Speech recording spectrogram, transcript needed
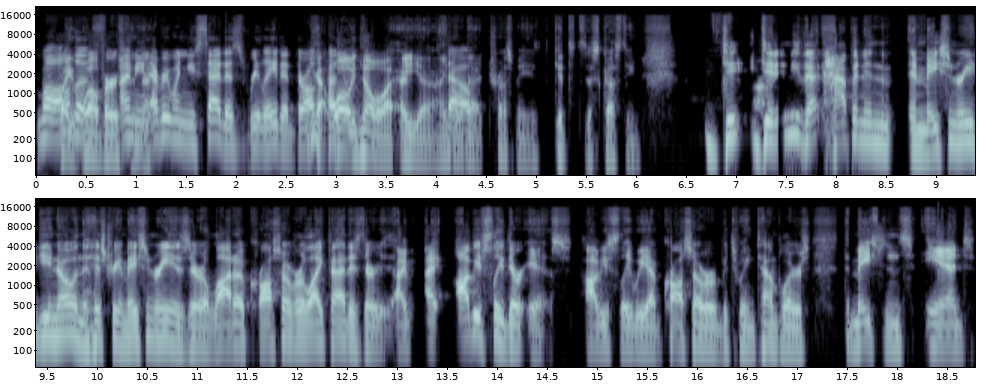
well, quite well-versed I mean, that. everyone you said is related. They're all yeah. Well, no, I, I- yeah, I know that. Trust me, it gets disgusting. Did did any of that happen in in masonry? Do you know in the history of masonry? Is there a lot of crossover like that? Is there? I, I obviously there is. Obviously, we have crossover between Templars, the Masons, and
